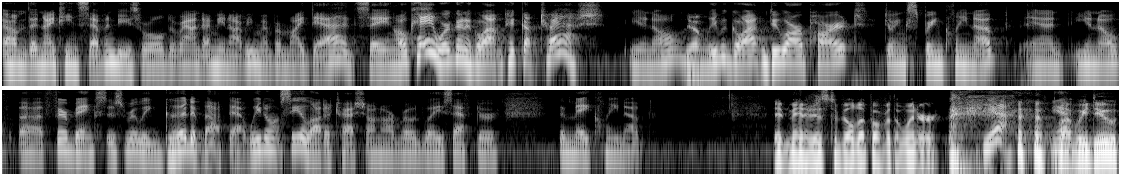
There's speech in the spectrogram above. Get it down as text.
um, the 1970s rolled around, I mean, I remember my dad saying, okay, we're going to go out and pick up trash, you know? Yep. And we would go out and do our part during spring cleanup. And, you know, uh, Fairbanks is really good about that. We don't see a lot of trash on our roadways after the May cleanup. It manages to build up over the winter. Yeah. yeah. but we do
